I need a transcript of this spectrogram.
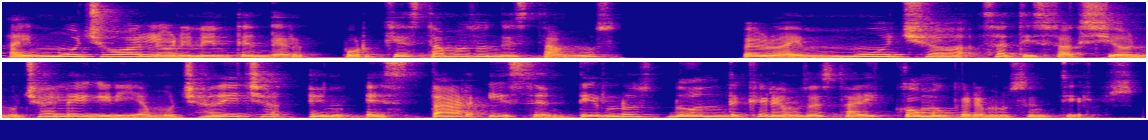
Hay mucho valor en entender por qué estamos donde estamos, pero hay mucha satisfacción, mucha alegría, mucha dicha en estar y sentirnos donde queremos estar y cómo queremos sentirnos.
